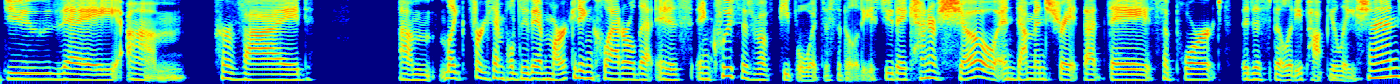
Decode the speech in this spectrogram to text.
do they um, provide um, like for example do they have marketing collateral that is inclusive of people with disabilities? Do they kind of show and demonstrate that they support the disability population?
